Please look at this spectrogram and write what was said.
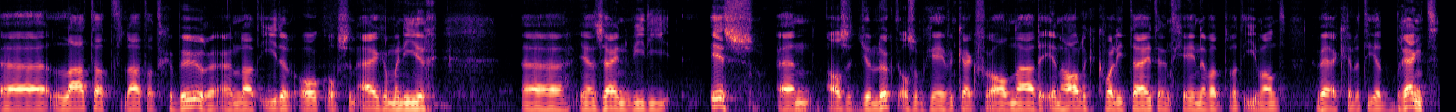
uh, laat, dat, laat dat gebeuren. En laat ieder ook op zijn eigen manier uh, ja, zijn wie die is. En als het je lukt als omgeving, kijk vooral naar de inhoudelijke kwaliteit en hetgene wat, wat iemand werkgerelateerd brengt.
